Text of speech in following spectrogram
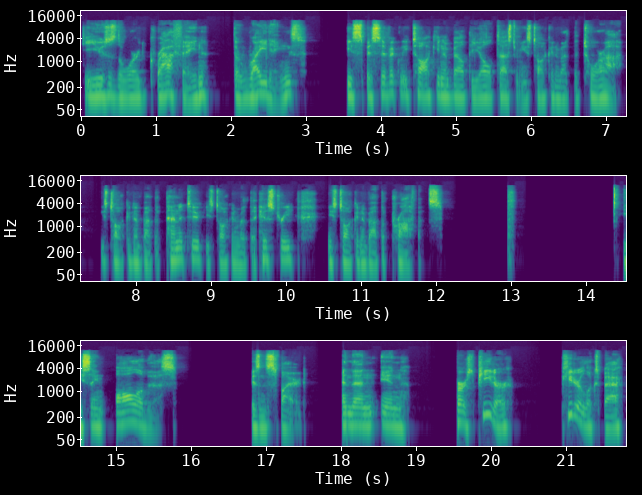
He uses the word graphane, the writings. He's specifically talking about the Old Testament. He's talking about the Torah. He's talking about the Pentateuch. He's talking about the history. He's talking about the prophets. He's saying all of this is inspired. And then in First Peter, Peter looks back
